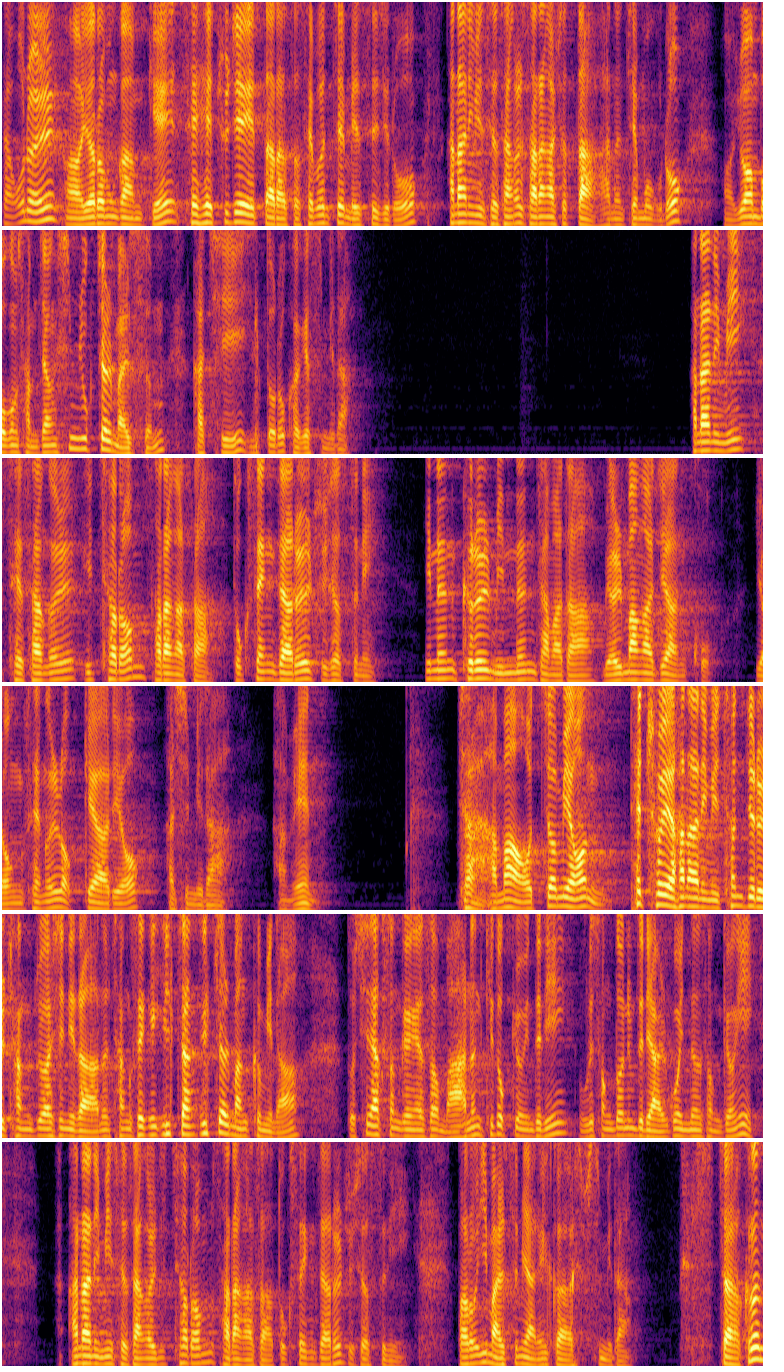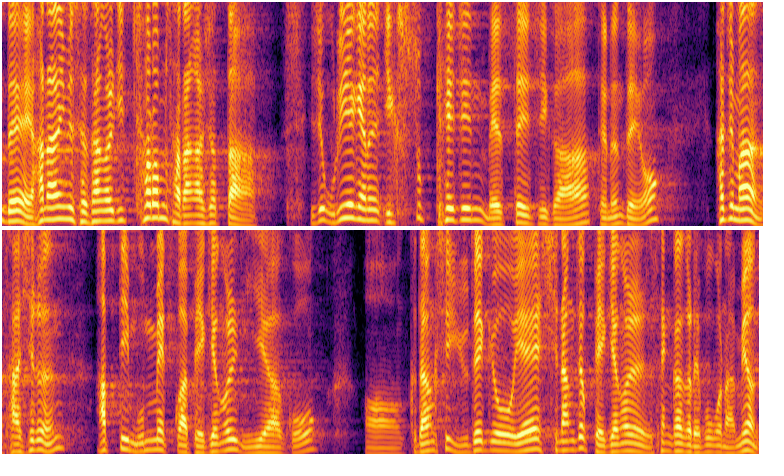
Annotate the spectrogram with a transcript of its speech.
자, 오늘 어, 여러분과 함께 새해 주제에 따라서 세 번째 메시지로 하나님이 세상을 사랑하셨다 하는 제목으로 어, 요한복음 3장 16절 말씀 같이 읽도록 하겠습니다. 하나님이 세상을 이처럼 사랑하사 독생자를 주셨으니 이는 그를 믿는 자마다 멸망하지 않고 영생을 얻게 하려 하심이라. 아멘. 자, 아마 어쩌면 태초에 하나님이 천지를 창조하시니라는 창세기 1장 1절만큼이나 또 신약 성경에서 많은 기독교인들이 우리 성도님들이 알고 있는 성경이 하나님이 세상을 이처럼 사랑하사 독생자를 주셨으니 바로 이 말씀이 아닐까 싶습니다. 자, 그런데 하나님이 세상을 이처럼 사랑하셨다. 이제 우리에게는 익숙해진 메시지가 되는데요. 하지만 사실은 앞뒤 문맥과 배경을 이해하고 어, 그 당시 유대교의 신앙적 배경을 생각을 해보고 나면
